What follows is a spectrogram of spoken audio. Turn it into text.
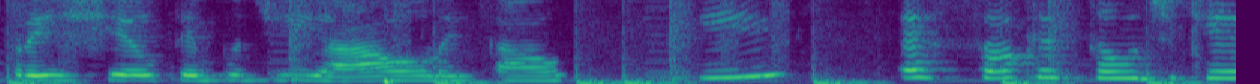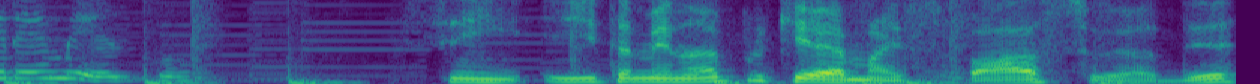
preencher o tempo de aula e tal. E é só questão de querer mesmo. Sim, e também não é porque é mais fácil o EAD,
